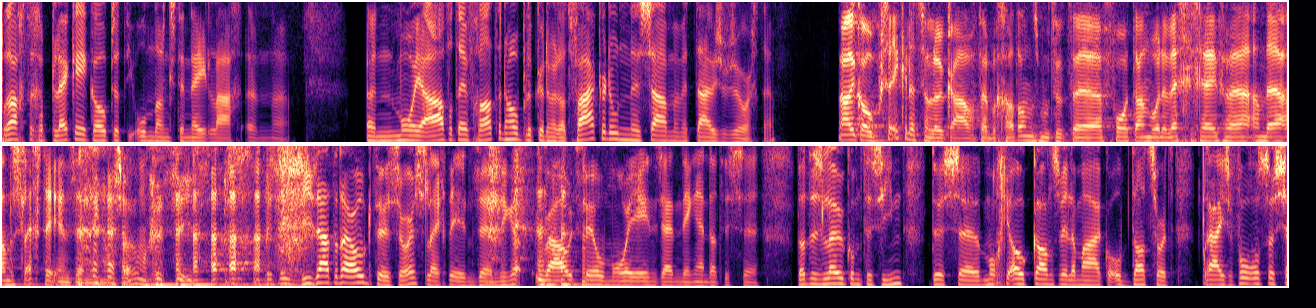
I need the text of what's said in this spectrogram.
Prachtige plekken. Ik hoop dat hij ondanks de nederlaag een, eh, een mooie avond heeft gehad. En hopelijk kunnen we dat vaker doen eh, samen met thuisbezorgd. Nou, ik hoop zeker dat ze een leuke avond hebben gehad. Anders moet het eh, voortaan worden weggegeven aan de, aan de slechtste inzending of zo. Precies. Precies, die zaten daar ook tussen hoor. Slechte inzendingen. Überhaupt veel mooie inzendingen. En dat is, eh, dat is leuk om te zien. Dus eh, mocht je ook kans willen maken op dat soort prijzen. Volg ons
